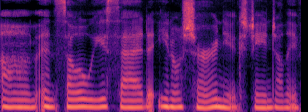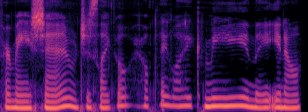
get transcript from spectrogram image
Um, and so we said, you know, sure. And you exchange all the information, which is like, oh, I hope they like me. And they, you know,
